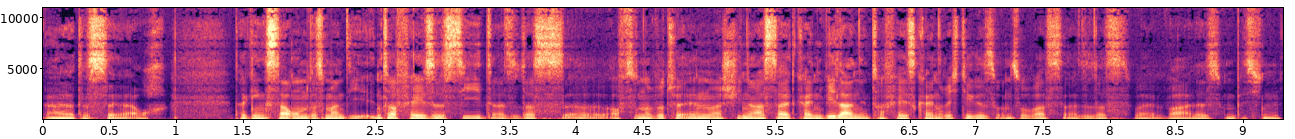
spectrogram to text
Äh, das äh, auch, da ging es darum, dass man die Interfaces sieht. Also das äh, auf so einer virtuellen Maschine hast du halt kein WLAN-Interface, kein richtiges und sowas. Also das war, war alles ein bisschen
